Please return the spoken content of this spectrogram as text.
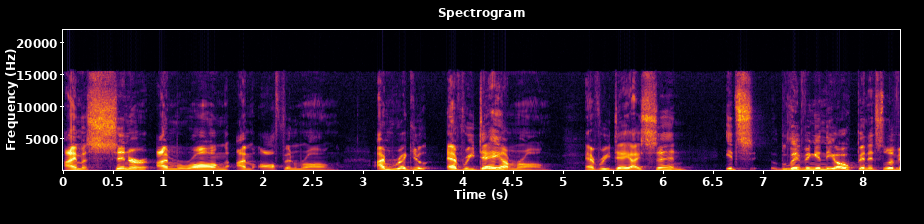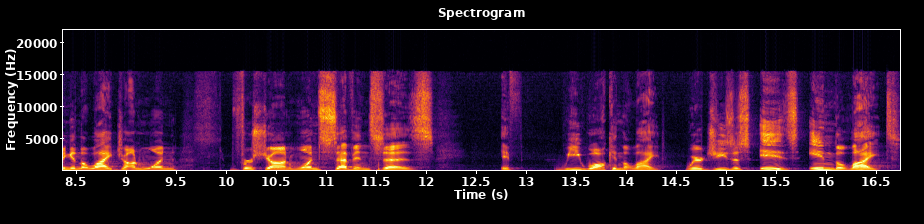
I'm a sinner. I'm wrong. I'm often wrong. I'm regular. Every day I'm wrong. Every day I sin. It's living in the open, it's living in the light. John 1, 1 John 1 7 says, If we walk in the light, where Jesus is in the light,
